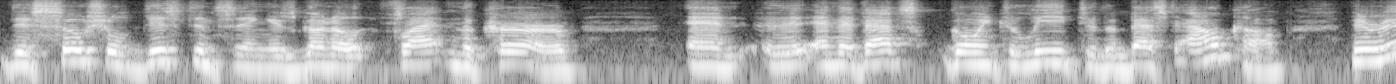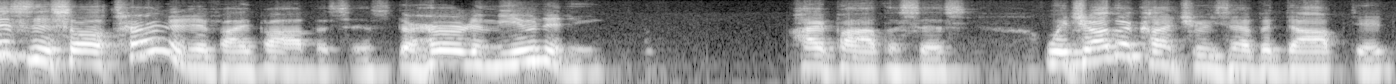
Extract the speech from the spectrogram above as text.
this social distancing is going to flatten the curve and, and that that's going to lead to the best outcome. There is this alternative hypothesis, the herd immunity hypothesis, which other countries have adopted,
